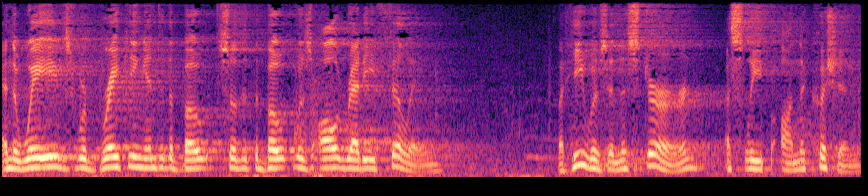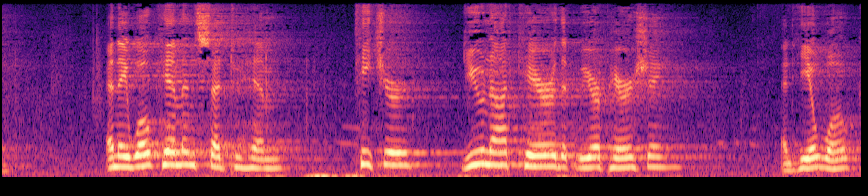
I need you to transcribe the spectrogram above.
and the waves were breaking into the boat so that the boat was already filling. But he was in the stern, asleep on the cushion. And they woke him and said to him, Teacher, do you not care that we are perishing? And he awoke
